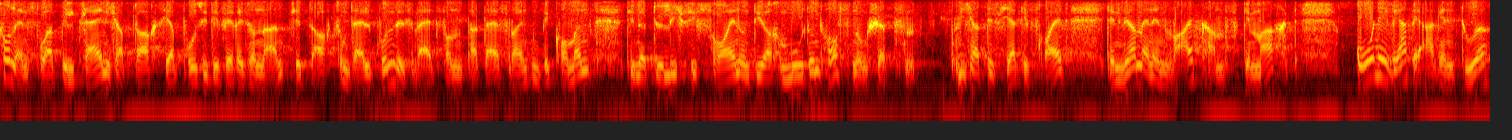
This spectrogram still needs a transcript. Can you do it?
schon ein Vorbild sein. Ich habe da auch sehr positive Resonanz jetzt auch zum Teil bundesweit von Parteifreunden bekommen, die natürlich sich freuen und die auch Mut und Hoffnung schöpfen. Mich hat es sehr gefreut, denn wir haben einen Wahlkampf gemacht, ohne Werbeagentur,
